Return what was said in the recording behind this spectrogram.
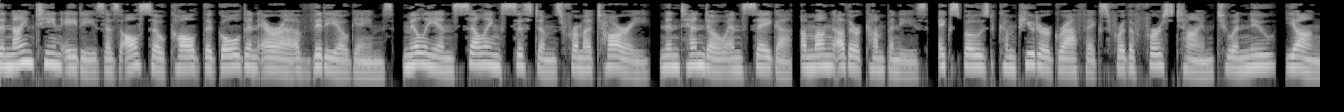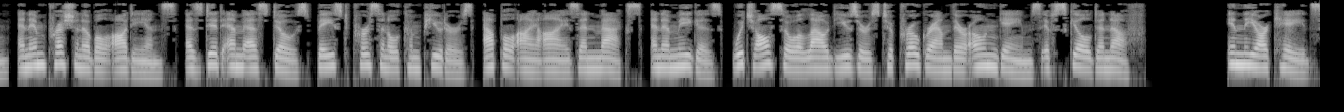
The 1980s is also called the golden era of video games. millions selling systems from Atari, Nintendo and Sega, among other companies, exposed computer graphics for the first time to a new, young, and impressionable audience, as did MS-DOS-based personal computers, Apple IIs and Macs, and Amigas, which also allowed users to program their own games if skilled enough. In the arcades,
